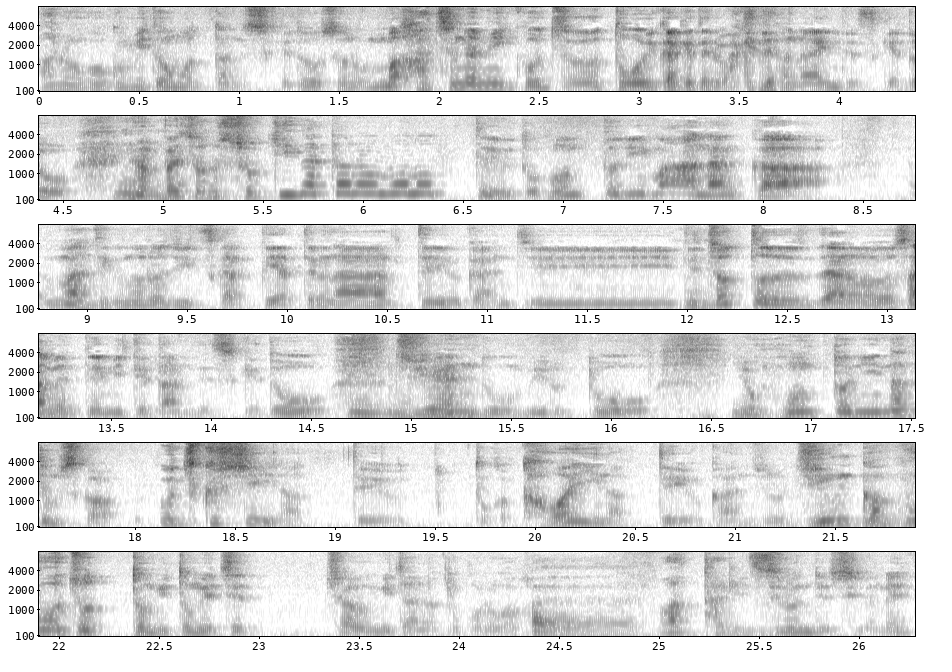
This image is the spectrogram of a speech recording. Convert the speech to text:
あの僕見て思ったんですけどその、まあ、初音ミクをずっと追いかけてるわけではないんですけど、うん。やっぱりその初期型のものっていうと本当にまあなんか。まあ、テクノロジー使ってやってるなっていう感じで、うん。ちょっとあの冷めて見てたんですけど、うんうん。ジエンドを見ると、いや本当になんていうんですか美しいなっていうとか可愛いなっていう感じの人格をちょっと認めちゃうみたいなところがこあったりするんですよね。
